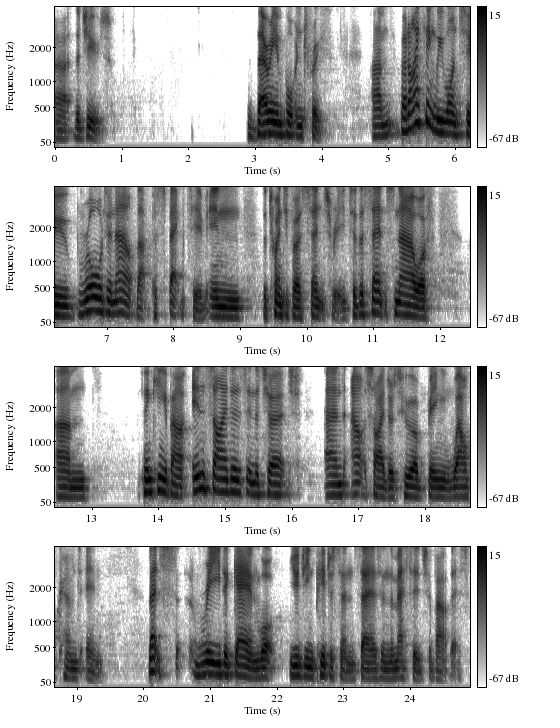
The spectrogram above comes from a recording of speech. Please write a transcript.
uh, the Jews. Very important truth. Um, but I think we want to broaden out that perspective in the 21st century to the sense now of um, thinking about insiders in the church and outsiders who are being welcomed in. Let's read again what Eugene Peterson says in the message about this.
